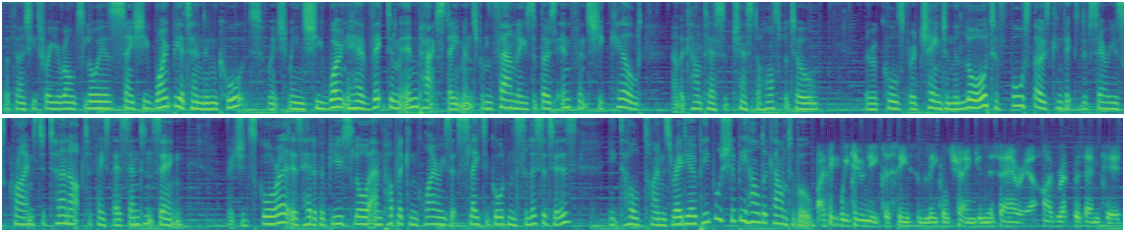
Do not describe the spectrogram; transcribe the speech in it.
The 33 year old's lawyers say she won't be attending court, which means she won't hear victim impact statements from the families of those infants she killed at the Countess of Chester Hospital. There are calls for a change in the law to force those convicted of serious crimes to turn up to face their sentencing. Richard Scorer is head of abuse law and public inquiries at Slater Gordon Solicitors. He told Times Radio people should be held accountable. I think we do need to see some legal change in this area. I've represented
